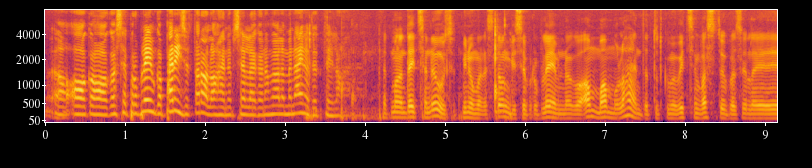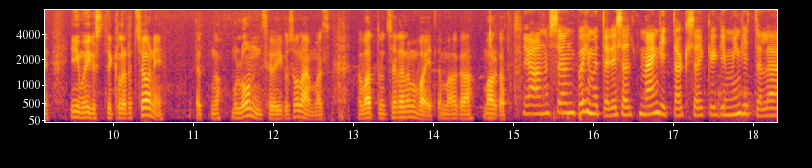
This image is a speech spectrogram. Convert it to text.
aga kas see probleem ka päriselt ära laheneb sellega, no me oleme näinud, et ei lahene et ma olen täitsa nõus, et minu meelest ongi see probleem nagu ammu-ammu lahendatud, kui me võtsime vastu juba selle inimõiguste deklaratsiooni et noh, mul on see õigus olemas, aga vaatamata sellele me vaidleme, aga Margot. ja noh, see on põhimõtteliselt mängitakse ikkagi mingitele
